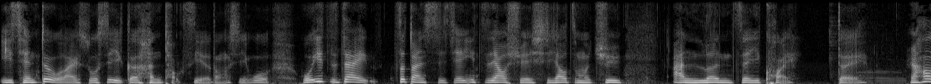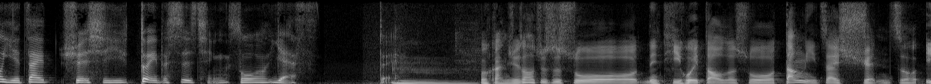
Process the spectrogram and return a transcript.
以前对我来说是一个很 toxic 的东西。我我一直在这段时间一直要学习要怎么去 unlearn 这一块，对，然后也在学习对的事情说 yes，对，嗯我感觉到就是说，你体会到了说，当你在选择一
